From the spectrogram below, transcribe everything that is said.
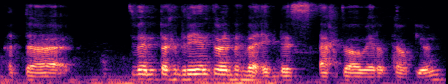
Het, eh, 2023 ben ik dus echt wel wereldkampioen.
